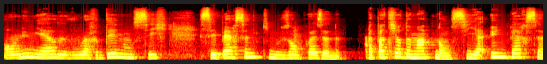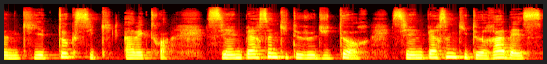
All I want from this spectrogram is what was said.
en lumière, de vouloir dénoncer ces personnes qui nous empoisonnent. À partir de maintenant, s'il y a une personne qui est toxique avec toi, s'il y a une personne qui te veut du tort, s'il y a une personne qui te rabaisse,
